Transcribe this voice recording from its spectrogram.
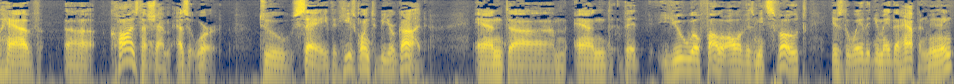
have uh, caused Hashem, as it were, to say that he's going to be your God, and um, and that you will follow all of his mitzvot, is the way that you made that happen. Meaning,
